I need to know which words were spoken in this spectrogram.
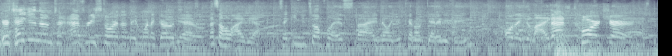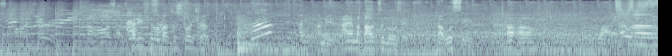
You're taking them to every store that they want to go to. That's the whole idea. Taking you to a place that I know you cannot get anything, or that you like. That's torture. How do you feel about the store trip? Huh? I mean, I am about to lose it, but we'll see. Uh-oh. What? Hello.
